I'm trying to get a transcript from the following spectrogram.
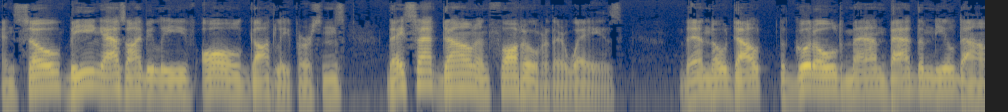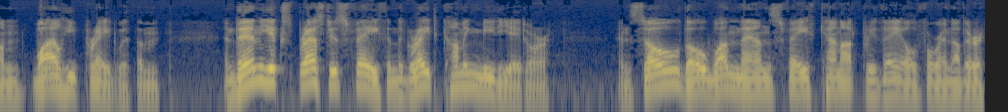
and so, being, as I believe, all godly persons, they sat down and thought over their ways. Then, no doubt, the good old man bade them kneel down while he prayed with them. And then he expressed his faith in the great coming mediator. And so, though one man's faith cannot prevail for another,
